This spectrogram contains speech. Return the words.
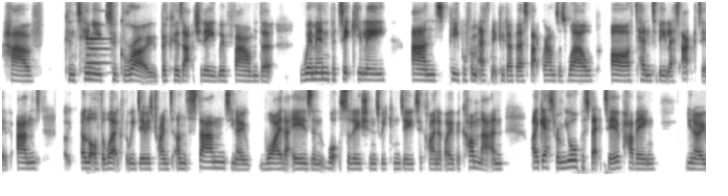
have continue to grow because actually we've found that women particularly and people from ethnically diverse backgrounds as well are tend to be less active. And a lot of the work that we do is trying to understand you know why that is and what solutions we can do to kind of overcome that. And i guess from your perspective having you know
